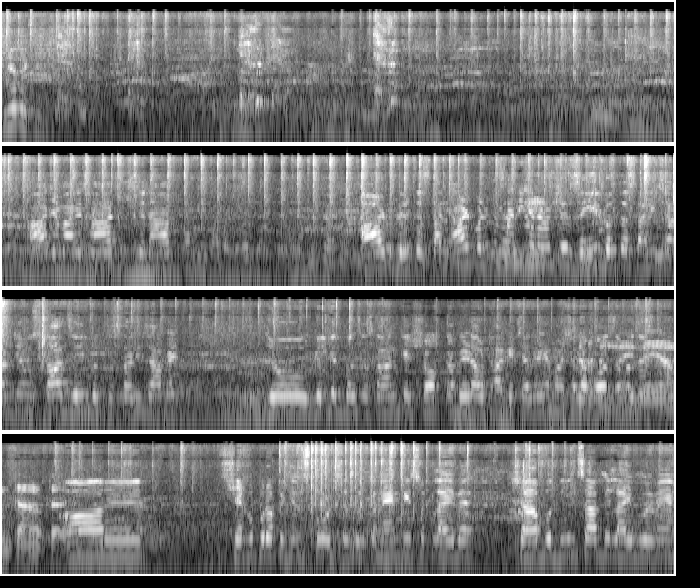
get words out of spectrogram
یہ دیکھیں۔ آج ہمارے ساتھ جناب آرٹ بلتستانی آرٹ بلتستانی کے نام سے ظہیر بلتستانی صاحب جو ہیں استاد ظہیر بلتستانی صاحب ہیں جو گلگت بلتستان کے شوق کا بیڑا اٹھا کے چل رہے ہیں ماشاءاللہ بہت زبردست۔ اور شیخو پورہ پجن سپورٹ سے ذوالکرنین بھی اس وقت لائیو ہے شہاب الدین صاحب بھی لائیو ہوئے ہیں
